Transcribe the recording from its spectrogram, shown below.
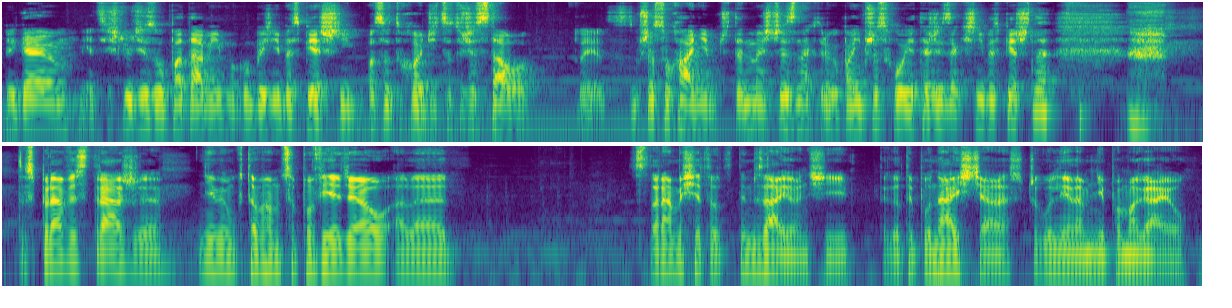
biegają jacyś ludzie z łopatami, mogą być niebezpieczni. O co tu chodzi? Co tu się stało? Tutaj z tym przesłuchaniem. Czy ten mężczyzna, którego pani przesłuchuje, też jest jakiś niebezpieczny? To sprawy straży. Nie wiem, kto wam co powiedział, ale staramy się to tym zająć i tego typu najścia szczególnie nam nie pomagają.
